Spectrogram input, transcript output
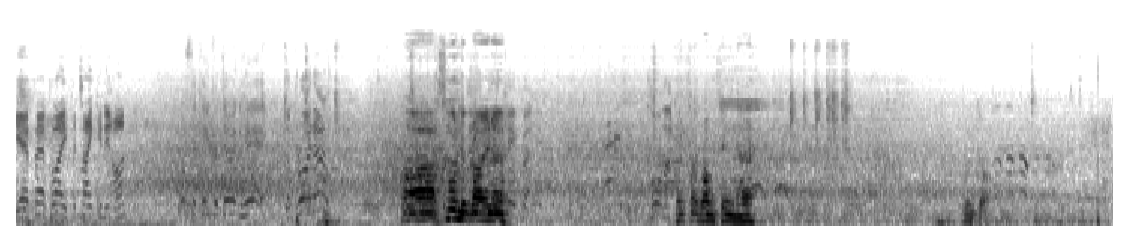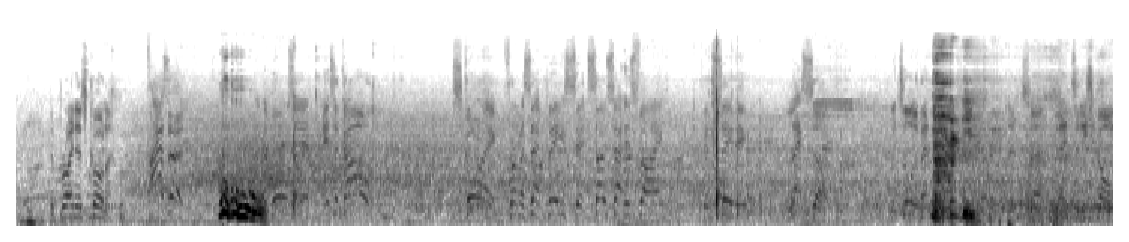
Yeah, fair play for taking it on. What's the keeper doing here? De Bruyne? Oh, come on, De Bruyne. Keeper. Corner. Went for the wrong thing there. We got. De Bruyne's corner. Hazard. Ooh. The ball's in. It's a goal. Scoring from a set piece. It's so satisfying. Conceding, less so. It's all about the that uh, led to this goal.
